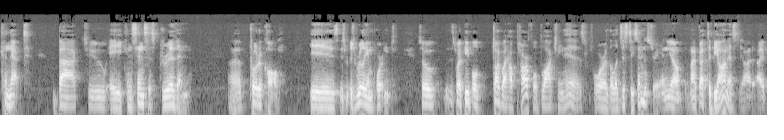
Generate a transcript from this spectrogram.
connect back to a consensus driven uh, protocol is, is, is really important. So that's why people talk about how powerful blockchain is for the logistics industry. And you know, and I've got to be honest, you know, I, I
